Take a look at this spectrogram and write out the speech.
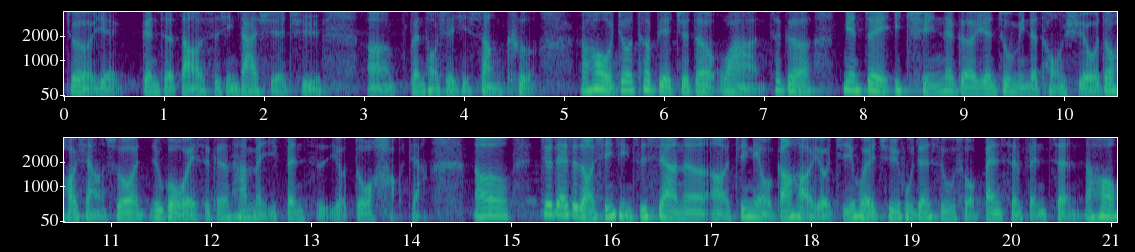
就也跟着到实行大学去呃跟同学一起上课。然后我就特别觉得哇，这个面对一群那个原住民的同学，我都好想说，如果我也是跟他们一份子，有多好这样。然后就在这种心情之下呢，啊，今年我刚好有机会去户政事务所办身份证，然后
